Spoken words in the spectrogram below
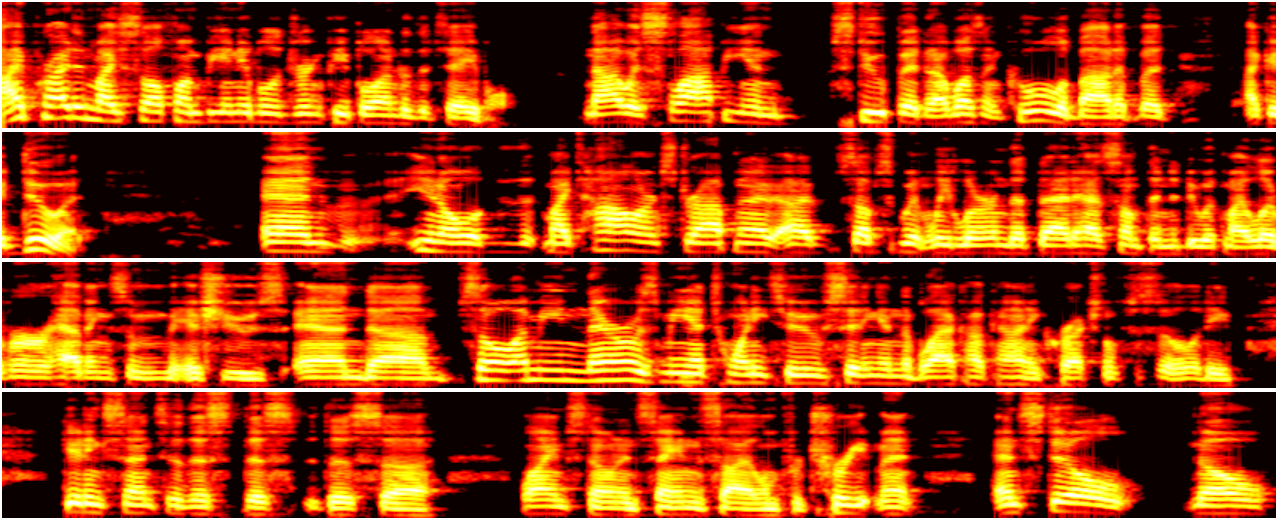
I prided myself on being able to drink people under the table. Now I was sloppy and stupid. And I wasn't cool about it, but I could do it. And you know, my tolerance dropped, and I, I subsequently learned that that has something to do with my liver having some issues. And uh, so, I mean, there was me at 22, sitting in the Black Hawk County Correctional Facility, getting sent to this this this uh, limestone insane asylum for treatment, and still no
